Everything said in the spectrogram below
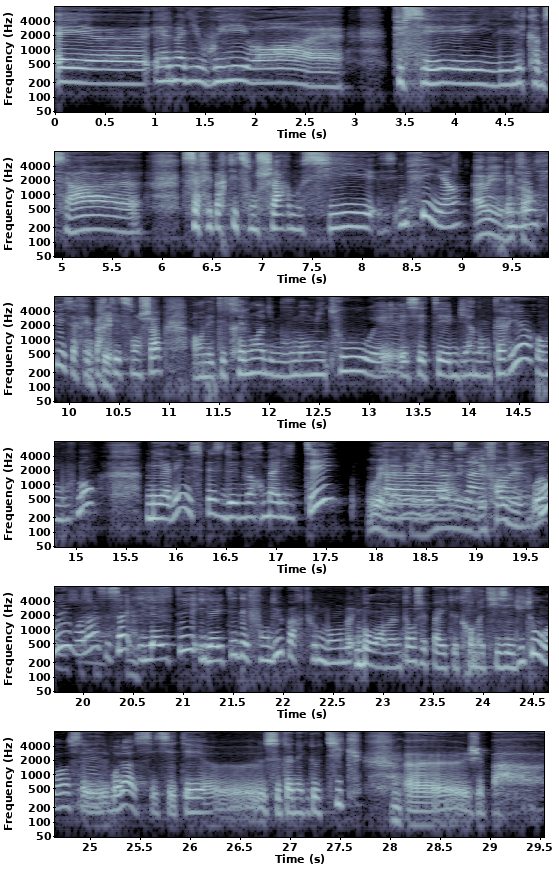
Et, euh, et elle m'a dit Oui, oh, euh, tu sais, il est comme ça, euh, ça fait partie de son charme aussi. Une fille, hein Ah oui, une jeune fille, ça fait partie de son charme. Alors, on était très loin du mouvement MeToo et, Mm. et c'était bien antérieur au mouvement, mais il y avait une espèce de normalité Oui, elle a Euh, Il est comme ça, défendu. Ouais, oui, voilà, c'est ça. Il a été, il a été défendu par tout le monde. Bon, en même temps, j'ai pas été traumatisée du tout. hein. Mm. Voilà, c'était, euh, c'est anecdotique. Mm. Euh, j'ai pas.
